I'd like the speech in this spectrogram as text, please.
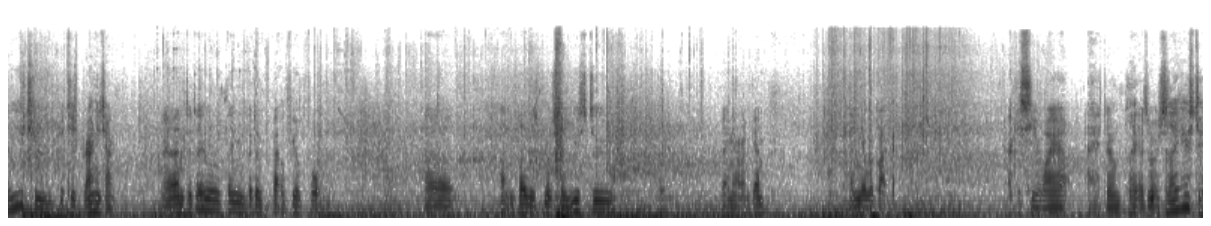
YouTube, it is Browny time, and today we're playing a bit of Battlefield 4. Uh, I haven't played as much as I used to, playing now and again, and yeah, we're back. I can see why I, don't play as much as I used to.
